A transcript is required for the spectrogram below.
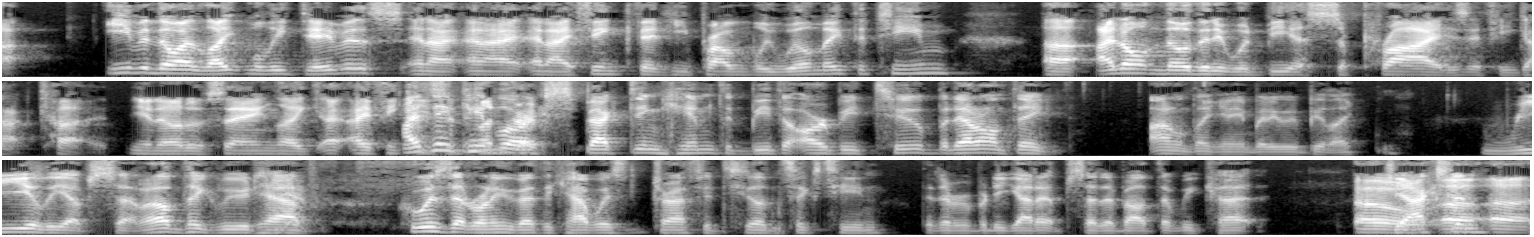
uh, even though I like Malik Davis and I and I and I think that he probably will make the team. Uh, I don't know that it would be a surprise if he got cut. You know what I'm saying? Like I, I think I think people under- are expecting him to be the RB two, but I don't think I don't think anybody would be like really upset. I don't think we would have. Yeah. Who is that running back the Cowboys drafted 2016 that everybody got upset about that we cut? Oh, Jackson. Uh, uh,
